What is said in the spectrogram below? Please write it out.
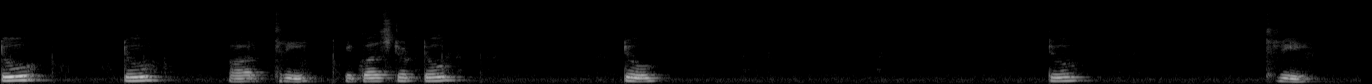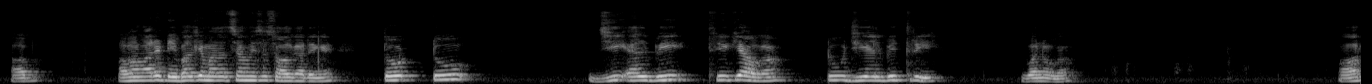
टू टू और three equals to two two two three अब अब हमारे टेबल की मदद से हम इसे सॉल्व करेंगे तो two G L B three क्या होगा? Two G L B three one होगा। और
